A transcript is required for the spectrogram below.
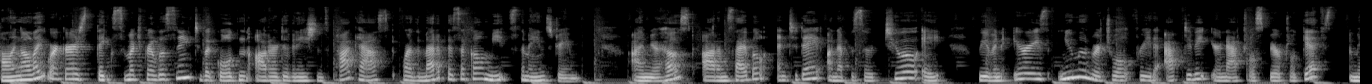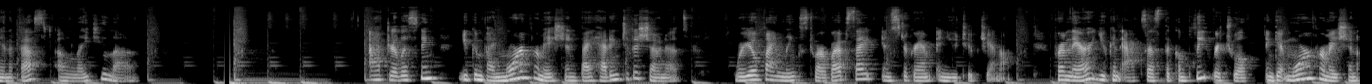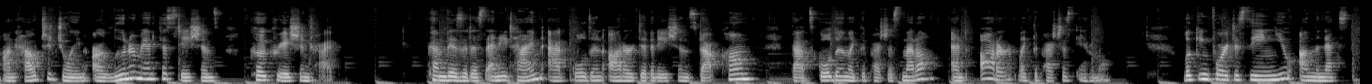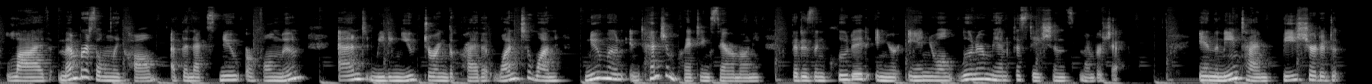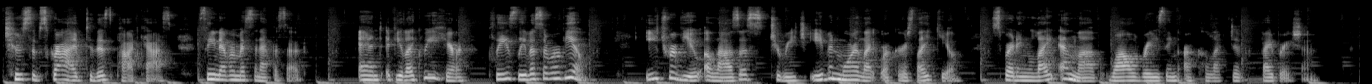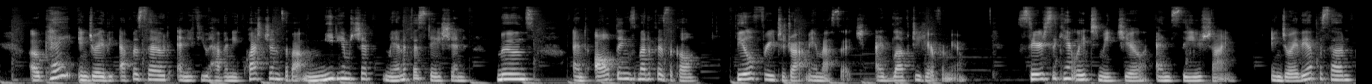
Calling all lightworkers, thanks so much for listening to the Golden Otter Divinations podcast, where the metaphysical meets the mainstream. I'm your host, Autumn Seibel, and today on episode 208, we have an Aries new moon ritual for you to activate your natural spiritual gifts and manifest a life you love. After listening, you can find more information by heading to the show notes where you'll find links to our website, Instagram, and YouTube channel. From there, you can access the complete ritual and get more information on how to join our Lunar Manifestations co creation tribe. Come visit us anytime at goldenotterdivinations.com. That's golden like the precious metal and otter like the precious animal. Looking forward to seeing you on the next live members only call at the next new or full moon and meeting you during the private one to one new moon intention planting ceremony that is included in your annual Lunar Manifestations membership. In the meantime, be sure to, to subscribe to this podcast so you never miss an episode. And if you like what you hear, please leave us a review. Each review allows us to reach even more lightworkers like you, spreading light and love while raising our collective vibration. Okay, enjoy the episode. And if you have any questions about mediumship, manifestation, moons, and all things metaphysical, feel free to drop me a message. I'd love to hear from you. Seriously, can't wait to meet you and see you shine. Enjoy the episode.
